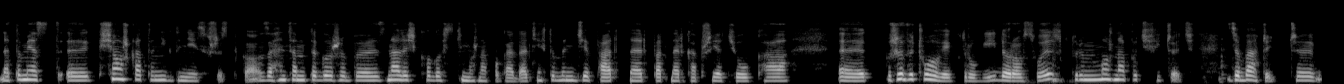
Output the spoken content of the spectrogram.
Natomiast y, książka to nigdy nie jest wszystko. Zachęcam do tego, żeby znaleźć kogoś, z kim można pogadać. Niech to będzie partner, partnerka, przyjaciółka, żywy człowiek drugi, dorosły, z którym można poćwiczyć, zobaczyć, czy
